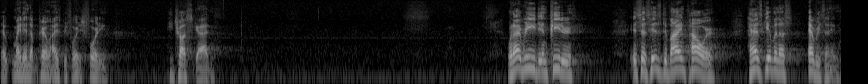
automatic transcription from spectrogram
that might end up paralyzed before he's 40. He trusts God. When I read in Peter, it says, His divine power has given us everything.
